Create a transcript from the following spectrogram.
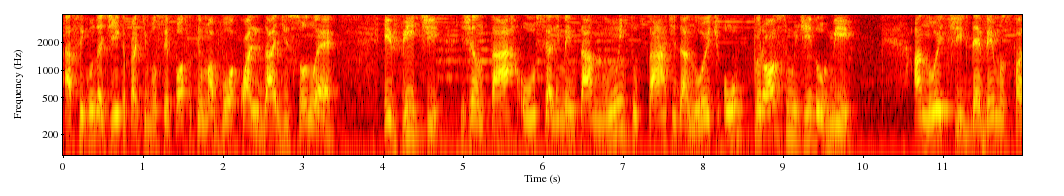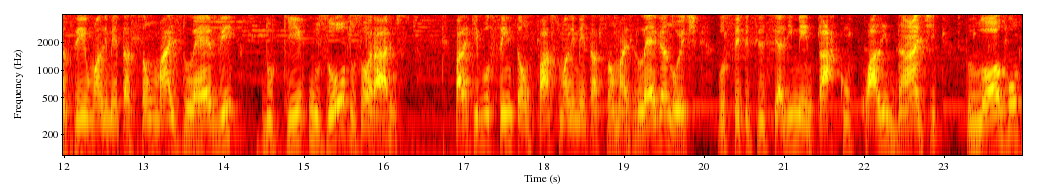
A segunda dica para que você possa ter uma boa qualidade de sono é: evite jantar ou se alimentar muito tarde da noite ou próximo de dormir. À noite devemos fazer uma alimentação mais leve do que os outros horários. Para que você então faça uma alimentação mais leve à noite, você precisa se alimentar com qualidade logo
